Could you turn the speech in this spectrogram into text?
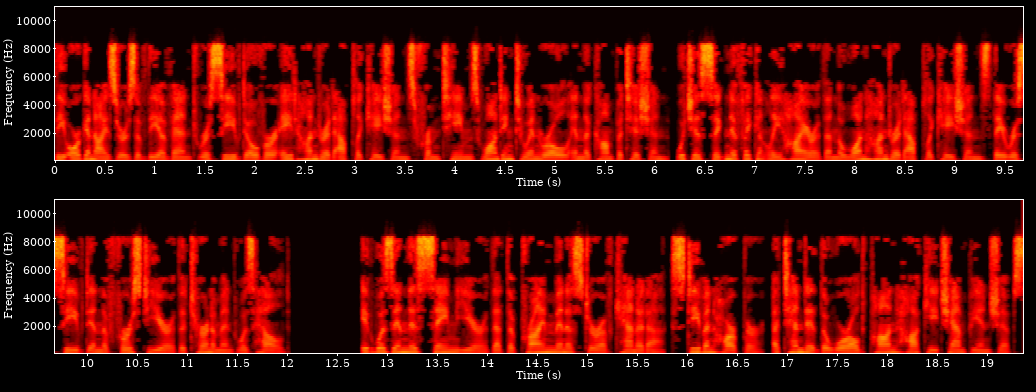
the organizers of the event received over 800 applications from teams wanting to enroll in the competition, which is significantly higher than the 100 applications they received in the first year the tournament was held. It was in this same year that the Prime Minister of Canada, Stephen Harper, attended the World Pond Hockey Championships,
